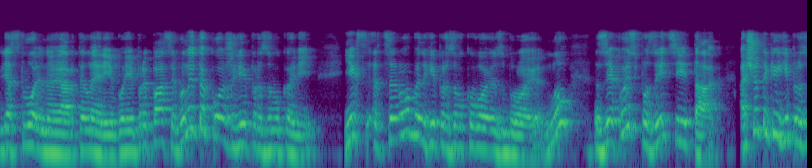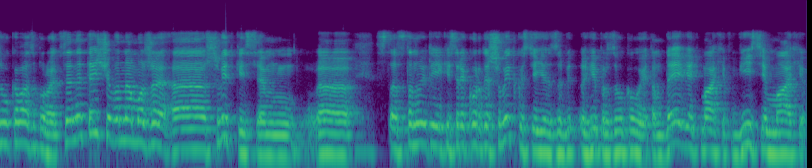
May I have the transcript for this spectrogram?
для ствольної артилерії боєприпаси, вони також гіперзвукові. Їх це робить гіперзвуковою зброєю. Ну, з якоїсь позиції так. А що таке гіперзвукова зброя? Це не те, що вона може е, швидкість ем, е, становити якісь рекорди швидкості гіперзвукової, там 9 махів, 8 махів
